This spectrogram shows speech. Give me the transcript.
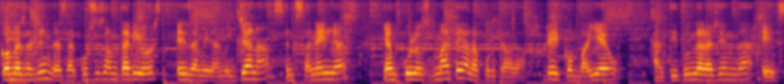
Com les agendes de cursos anteriors, és de mida mitjana, sense anelles i amb colors mate a la portada. Bé, com veieu, el títol de l'agenda és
